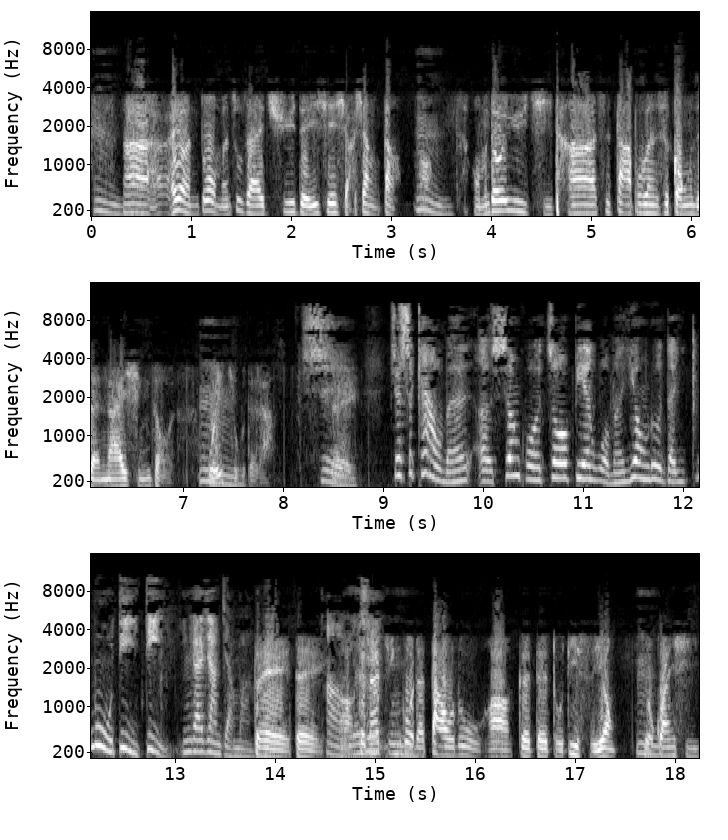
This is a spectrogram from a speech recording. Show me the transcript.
嗯，那还有很多我们住宅区的一些小巷道，嗯，我们都预期它是大部分是工人来行走为主的啦。是，就是看我们呃生活周边我们用路的目的地，应该这样讲吗？对对，好，跟他经过的道路哈，跟的土地使用有关系。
